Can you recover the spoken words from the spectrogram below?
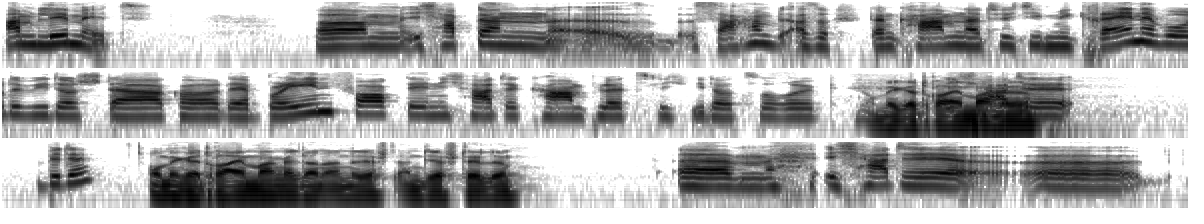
am Limit. Ähm, ich habe dann äh, Sachen, also dann kam natürlich die Migräne wurde wieder stärker, der Brain Fog, den ich hatte, kam plötzlich wieder zurück. Omega-3-Mangel. Bitte? Omega-3-Mangel dann an der, an der Stelle. Ähm, ich hatte äh,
